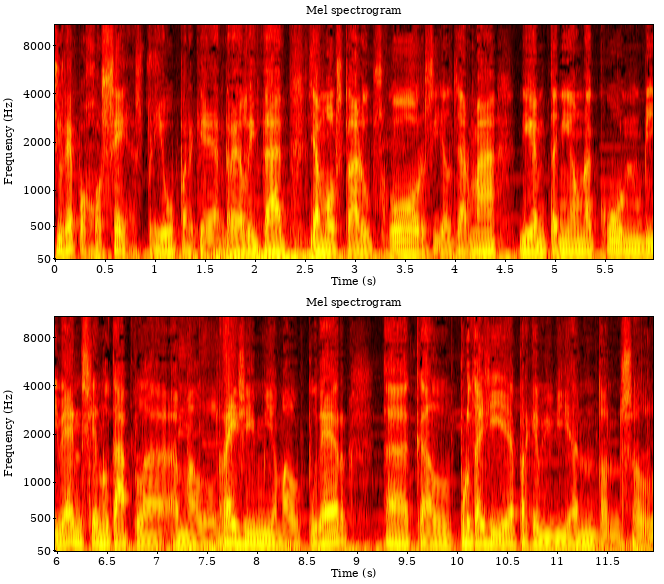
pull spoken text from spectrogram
Josep o José Espriu, perquè en realitat hi ha molts clarobscurs i el germà, diguem, tenia una convivència notable amb el règim i amb el poder, eh, que el protegia perquè vivien doncs, el,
